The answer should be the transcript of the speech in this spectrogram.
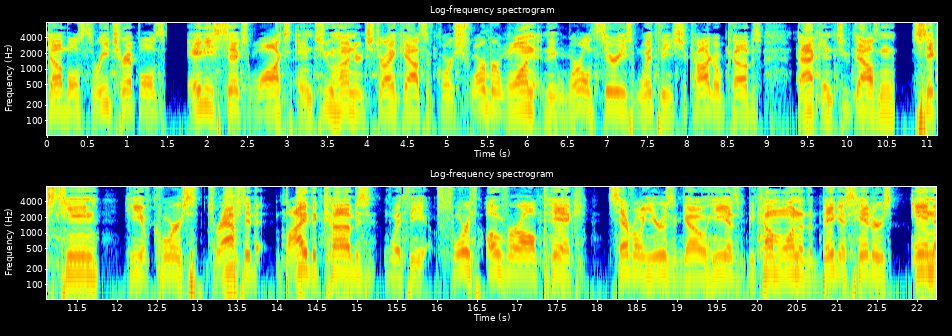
doubles, 3 triples, 86 walks, and 200 strikeouts. Of course, Schwarber won the World Series with the Chicago Cubs back in 2016. He, of course, drafted by the Cubs with the fourth overall pick several years ago. He has become one of the biggest hitters in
